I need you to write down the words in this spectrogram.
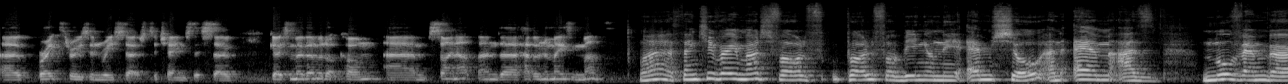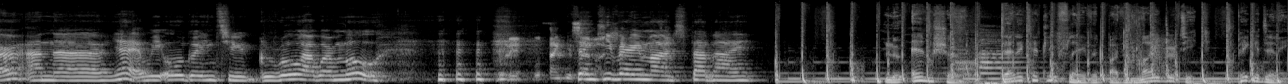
uh, breakthroughs in research to change this. So go to Movember.com, um, sign up, and uh, have an amazing month. Well, thank you very much for Paul for being on the M show and M as Movember, and uh, yeah, we're all going to grow our mo. Brilliant. Well, thank you so thank much. you very much. Bye bye. Le M Show, delicately flavored by the My Boutique, Piccadilly.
